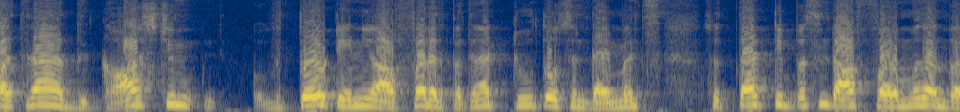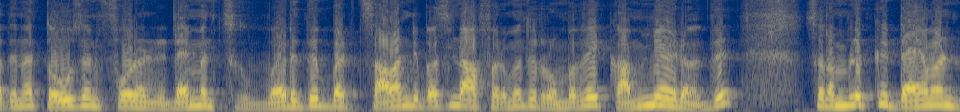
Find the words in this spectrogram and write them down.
பார்த்தீங்கன்னா அது காஸ்ட்யூம் வித்தவுட் எனி ஆஃபர் அது பார்த்தீங்கன்னா two thousand diamonds so thirty percent off வரும்போது அது பார்த்தீங்கன்னா தௌசண்ட் ஃபோர் ஹண்ட்ரட் டைமண்ட்ஸ் வருது பட் செவன்ட்டி பர்சன்ட் ஆஃப் வரும்போது ரொம்பவே கம்மியாயிடும் அது. ஸோ நம்மளுக்கு டைமண்ட்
